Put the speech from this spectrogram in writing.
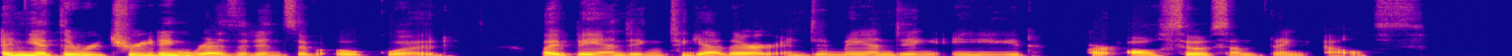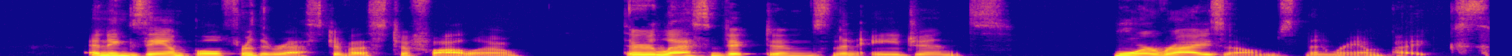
And yet, the retreating residents of Oakwood, by banding together and demanding aid, are also something else. An example for the rest of us to follow. They're less victims than agents, more rhizomes than rampikes.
